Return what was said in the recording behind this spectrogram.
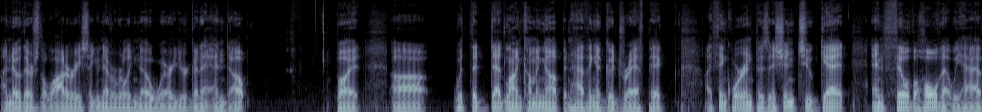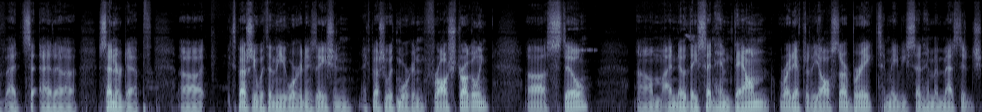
I know there's the lottery, so you never really know where you're going to end up. But uh, with the deadline coming up and having a good draft pick I think we're in position to get and fill the hole that we have at at a uh, center depth, uh, especially within the organization, especially with Morgan Frost struggling uh, still. Um, I know they sent him down right after the All Star break to maybe send him a message.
